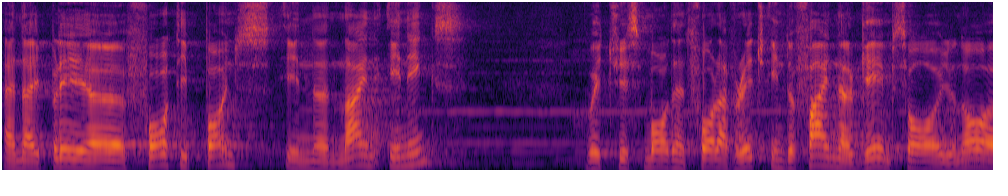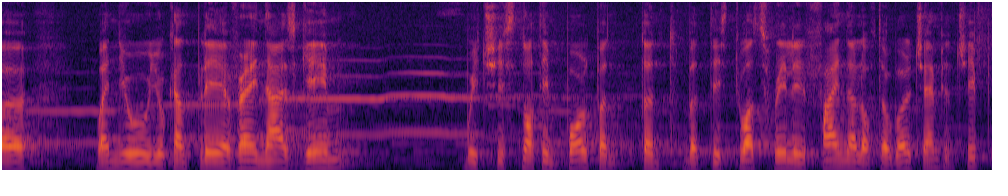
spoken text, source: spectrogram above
and I play uh, 40 points in uh, nine innings, which is more than four average in the final game. So, you know, uh, when you, you can play a very nice game, which is not important, but it was really the final of the World Championship.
